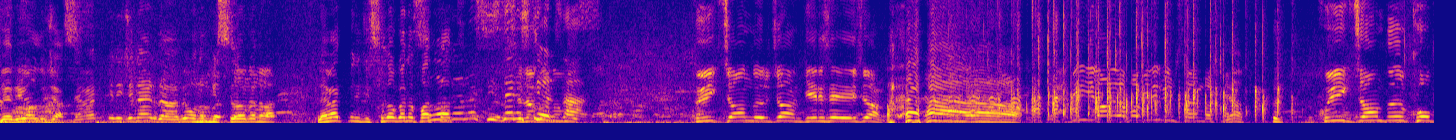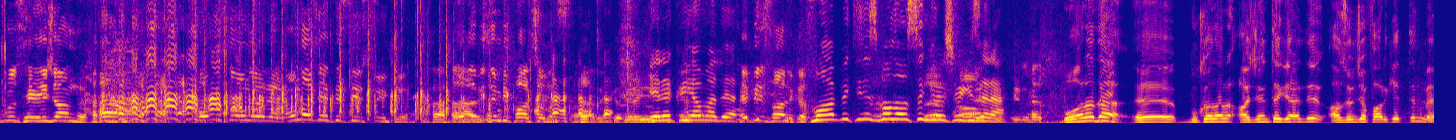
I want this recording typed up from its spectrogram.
veriyor olacağız. Levent Bilici nerede abi? Onun bir sloganı var. Levent Bilici sloganı patlat. Sloganı sizden istiyoruz abi. Quick candır can, gerisi heyecan. bir ilan yapabilir miyim Sayın Başkan? Yap. Quick candır, Kobrus heyecandır. Kobrus onu öner. Onun acentesiyiz çünkü. O da bizim bir parçamız. Gene kıyamadı. Hepiniz harikasınız. Muhabbetiniz bol olsun. Görüşmek üzere. Bu arada e, bu kadar acente geldi. Az önce fark ettin mi?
